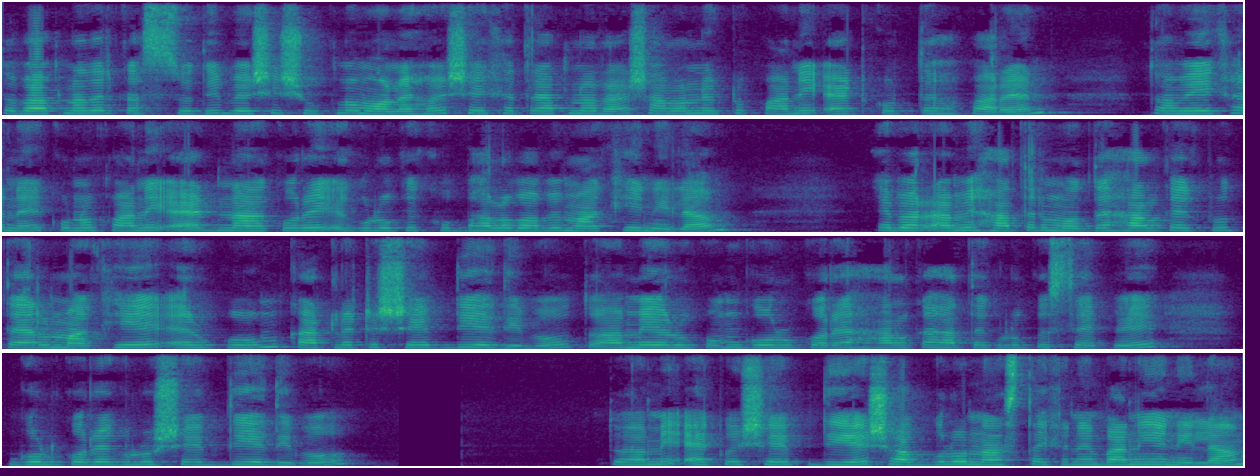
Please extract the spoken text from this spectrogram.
তবে আপনাদের কাছে যদি বেশি শুকনো মনে হয়, সেক্ষেত্রে আপনারা সামান্য একটু পানি অ্যাড করতে পারেন। তো আমি এখানে কোনো পানি অ্যাড না করে এগুলোকে খুব ভালোভাবে মাখিয়ে নিলাম। এবার আমি হাতের মধ্যে হালকা একটু তেল মাখিয়ে এরকম কাটলেটের শেপ দিয়ে দিব। তো আমি এরকম গোল করে হালকা হাতেগুলোকে সেপে গোল করে এগুলো শেপ দিয়ে দিব। তো আমি একই শেপ দিয়ে সবগুলো নাস্তা এখানে বানিয়ে নিলাম।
